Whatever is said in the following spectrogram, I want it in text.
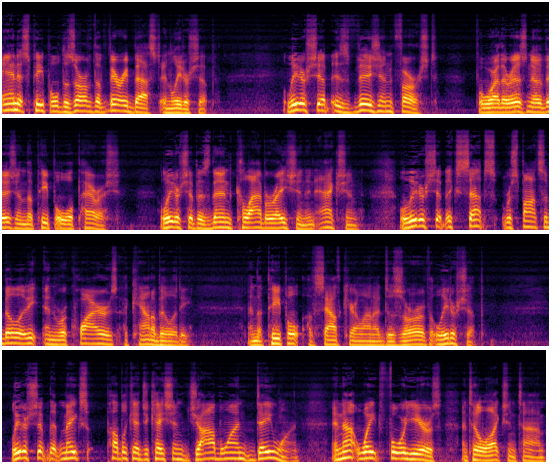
and its people deserve the very best in leadership. Leadership is vision first, for where there is no vision, the people will perish. Leadership is then collaboration and action. Leadership accepts responsibility and requires accountability. And the people of South Carolina deserve leadership. Leadership that makes public education job one, day one, and not wait four years until election time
